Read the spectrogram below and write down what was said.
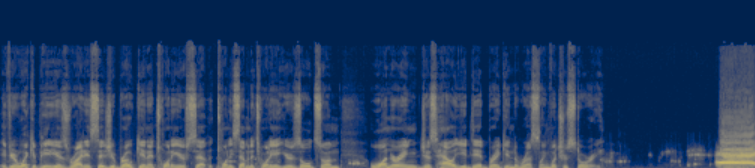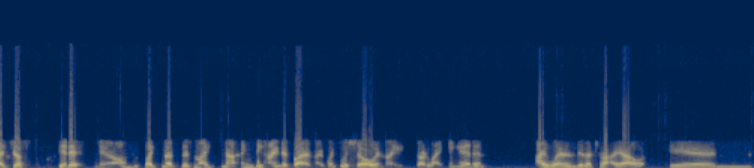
If your Wikipedia is right, it says you broke in at 20 or 27 to 28 years old. So I'm wondering just how you did break into wrestling. What's your story? Uh, just did it, you know. It's like there's like nothing behind it, but I went to a show and I started liking it and I went and did a tryout, and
